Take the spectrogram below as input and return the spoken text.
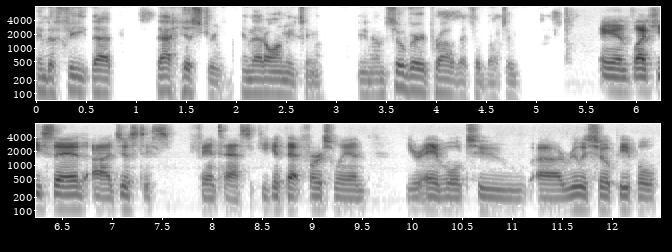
and defeat that that history in that Army team. And I'm so very proud of that football team. And like he said, uh, just it's fantastic. You get that first win, you're able to uh, really show people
